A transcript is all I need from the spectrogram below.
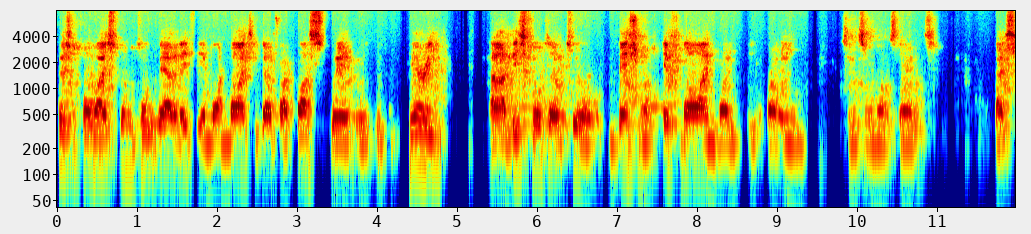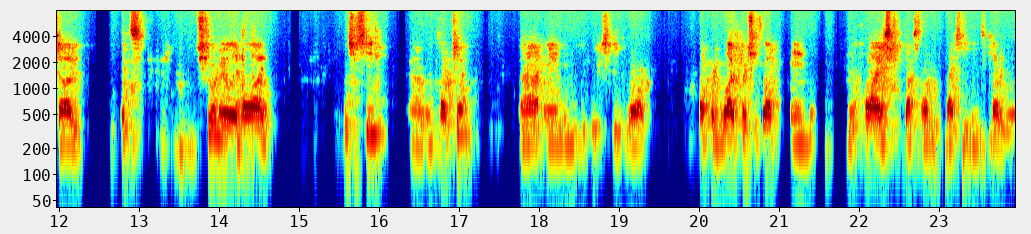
first and foremost, when we talk about an EPM 190 Deltri Plus, we're, we're comparing uh, this filter to a conventional F9 by, by EN 779 standards. Okay, so it's extraordinarily high efficiency uh, in capture uh, and energy efficiency as well offering low pressure drop and the highest dust holding capacity in this category.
